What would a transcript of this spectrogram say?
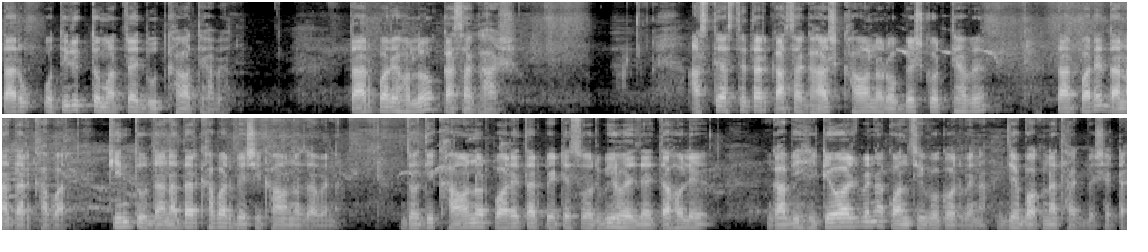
তার অতিরিক্ত মাত্রায় দুধ খাওয়াতে হবে। তারপরে হলো কাঁচা ঘাস। আস্তে আস্তে তার কাঁচা ঘাস খাওয়ানোর অভ্যেস করতে হবে। তারপরে দানাদার খাবার। কিন্তু দানাদার খাবার বেশি খাওয়ানো যাবে না। যদি খাওয়ানোর পরে তার পেটে চর্বি হয়ে যায় তাহলে গাভী হিটেও আসবে না, কনসিভও করবে না, যে বকনা থাকবে সেটা।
